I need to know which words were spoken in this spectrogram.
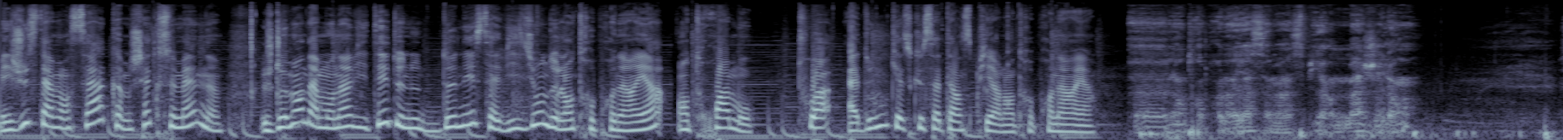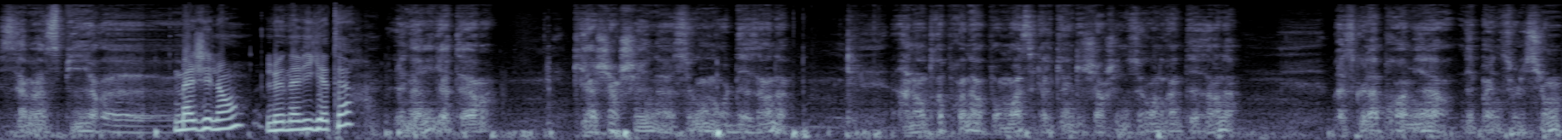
mais juste avant ça, comme chaque semaine, je demande à mon invité de nous donner sa vision de l'entrepreneuriat en trois mots. Toi, Adoum, qu'est-ce que ça t'inspire l'entrepreneuriat? Euh, l'entrepreneuriat, ça m'inspire Magellan. Ça m'inspire euh, Magellan, le navigateur? le navigateur qui a cherché une seconde route des Indes. Un entrepreneur, pour moi, c'est quelqu'un qui cherche une seconde route des Indes. Parce que la première n'est pas une solution.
